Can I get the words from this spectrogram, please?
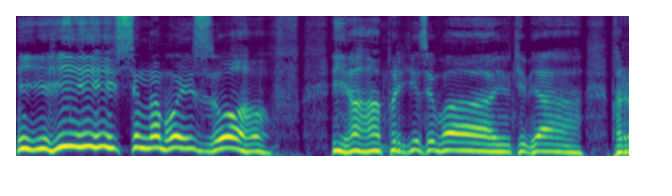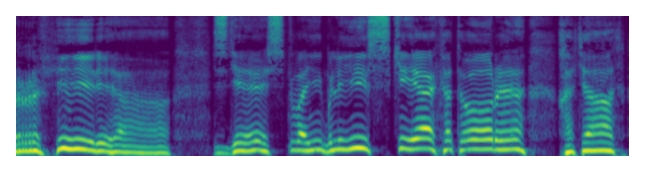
явись на мой зов! Я призываю тебя, Порфирия! Здесь твои близкие, которые хотят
